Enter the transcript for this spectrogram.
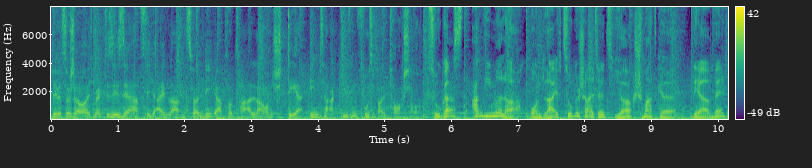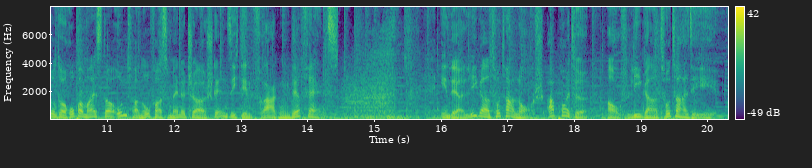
Liebe Zuschauer, ich möchte Sie sehr herzlich einladen zur Liga Total Lounge, der interaktiven Fußball-Talkshow. Zu Gast Andi Möller und live zugeschaltet Jörg Schmatke. Der Welt- und Europameister und Hannovers Manager stellen sich den Fragen der Fans. In der Liga Total Lounge ab heute auf ligatotal.de.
